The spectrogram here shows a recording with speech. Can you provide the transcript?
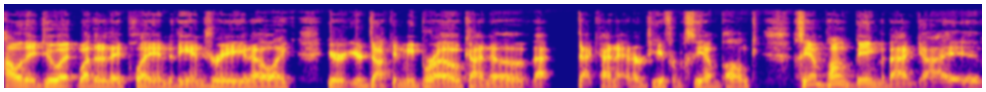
how they do it, whether they play into the injury. You know, like you're you're ducking me, bro, kind of that that kind of energy from CM Punk. CM Punk being the bad guy is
